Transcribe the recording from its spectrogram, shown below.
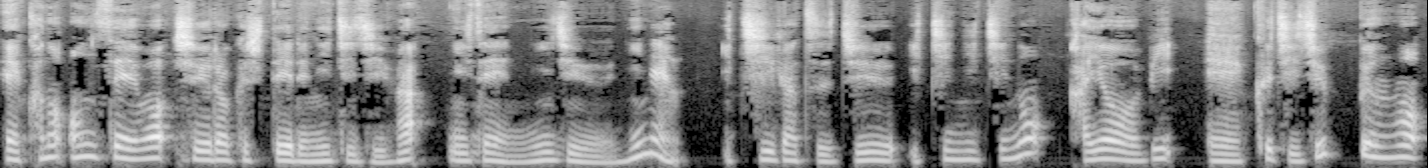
えこの音声を収録している日時は2022年1月11日の火曜日、え9時10分を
